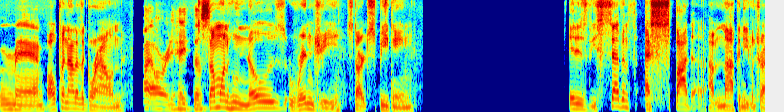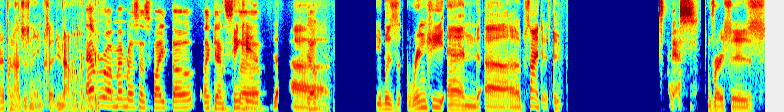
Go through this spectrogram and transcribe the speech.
Man, open out of the ground. I already hate this. Someone who knows Renji starts speaking. It is the seventh Espada. I'm not going to even try to pronounce his name because I do not remember. Everyone remembers his fight though against Pink uh. Uh, It was Renji and uh, scientist dude yes, versus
